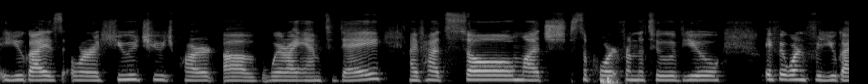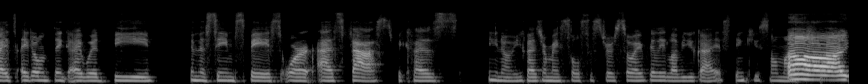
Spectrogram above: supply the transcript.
you guys were a huge, huge part of where I am today. I've had so much support from the two of you. If it weren't for you guys, I don't think I would be in the same space or as fast because, you know, you guys are my soul sisters. So I really love you guys. Thank you so much. Uh,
